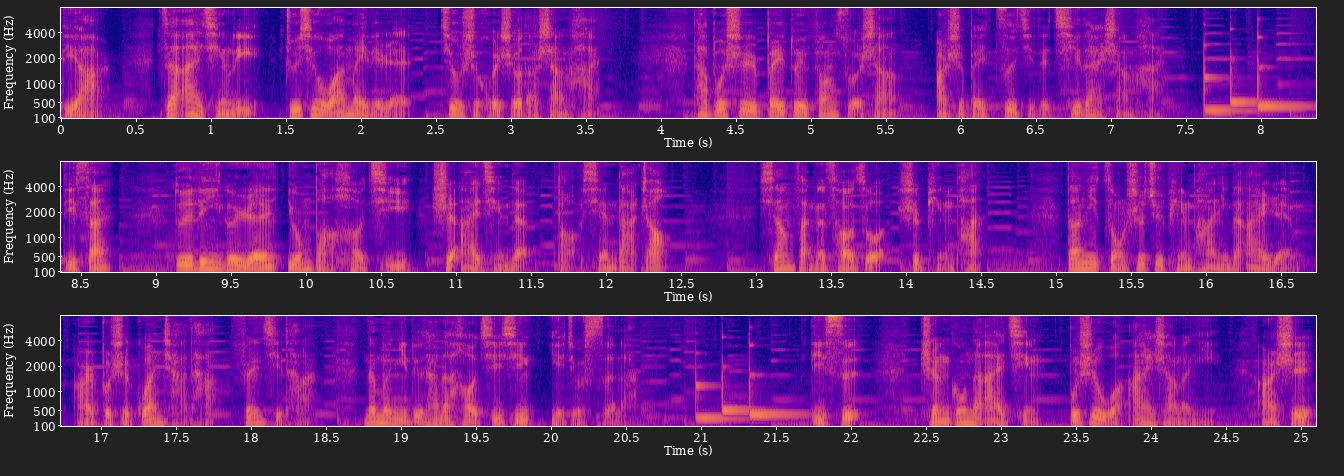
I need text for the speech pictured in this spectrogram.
第二，在爱情里追求完美的人就是会受到伤害，他不是被对方所伤，而是被自己的期待伤害。第三，对另一个人永葆好奇是爱情的保鲜大招，相反的操作是评判。当你总是去评判你的爱人，而不是观察他、分析他，那么你对他的好奇心也就死了。第四，成功的爱情不是我爱上了你，而是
